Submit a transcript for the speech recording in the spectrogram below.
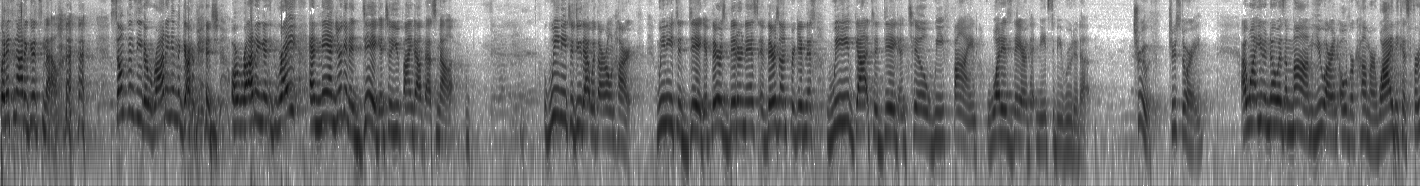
But it's not a good smell. Something's either rotting in the garbage or rotting, in, right? And man, you're gonna dig until you find out that smell. We need to do that with our own heart. We need to dig. If there's bitterness, if there's unforgiveness, we've got to dig until we find what is there that needs to be rooted up. Truth, true story. I want you to know as a mom, you are an overcomer. Why? Because 1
